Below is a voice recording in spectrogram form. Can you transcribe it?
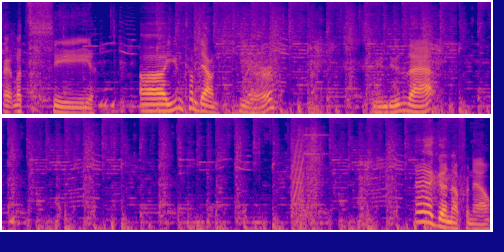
Alright, let's see. Uh, you can come down here. You can do that. Eh, good enough for now.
